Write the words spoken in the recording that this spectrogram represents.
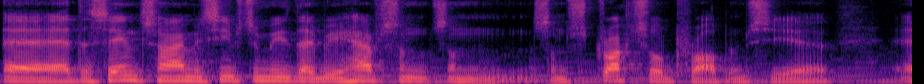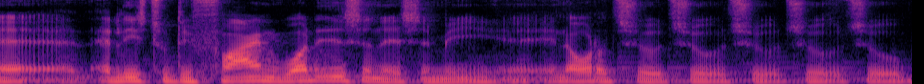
Uh, at the same time, it seems to me that we have some, some, some structural problems here, uh, at least to define what is an SME uh, in order to, to, to, to, to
